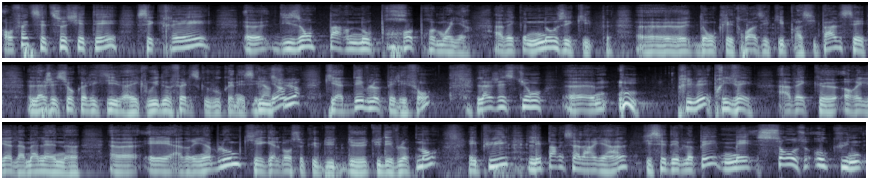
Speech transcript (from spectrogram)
en fait, cette société s'est créée, disons, par nos propres moyens, avec nos équipes. Euh, donc les trois équipes principales, c'est la gestion collective avec Louis Defels, que vous connaissez bien, sûr. qui a développé les fonds, la gestion... Privé, privé avec euh, Aurélia de la Malène euh, et Adrien Blum, qui également s'occupe du, du, développement. Et puis l'épargne salariale qui s'est développée, mais sans aucune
